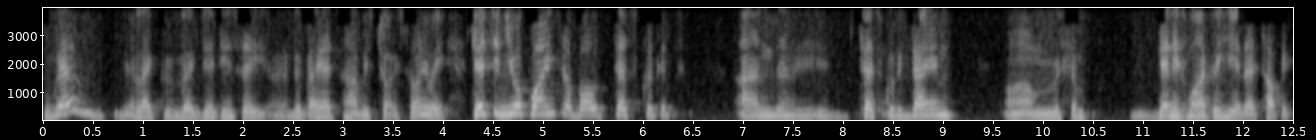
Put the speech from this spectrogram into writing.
Well, like like Jatin say, uh, the guy has to have his choice. So anyway, Jatin, your points about Test cricket and uh, Test cricket dying. Um, Mr. Dennis wants to hear that topic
